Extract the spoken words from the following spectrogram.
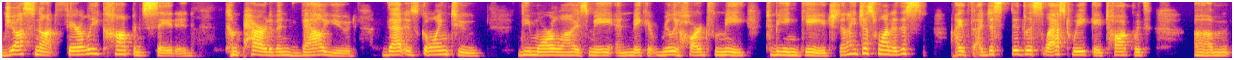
just not fairly compensated, comparative, and valued, that is going to demoralize me and make it really hard for me to be engaged. And I just wanted this I, I just did this last week, a talk with um,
